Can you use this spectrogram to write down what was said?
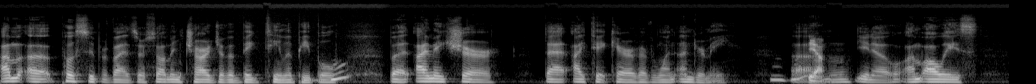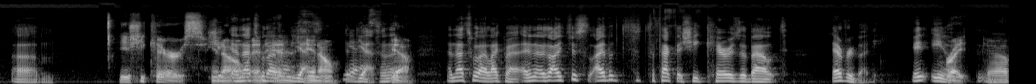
I'm a post supervisor, so I'm in charge of a big team of people, but I make sure that I take care of everyone under me. Um, Yeah. you know, I'm always. Um, yeah, she cares, you She- know, and that's what I and, yes, you know, Yes. yes, and, Yeah. and that's what I like about it. And I just I like the fact that she cares about everybody. It- you know, Right. Yeah.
